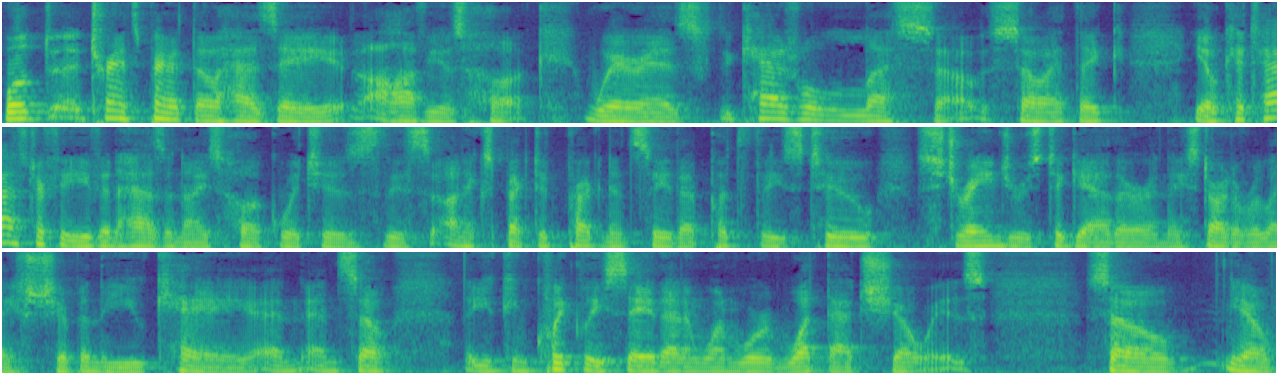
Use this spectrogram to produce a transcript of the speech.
Well, Transparent though has a obvious hook, whereas Casual less so. So I think you know Catastrophe even has a nice hook, which is this unexpected pregnancy that puts these two strangers together and they start a relationship in the UK, and and so you can quickly say that in one word what that show is. So you know.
